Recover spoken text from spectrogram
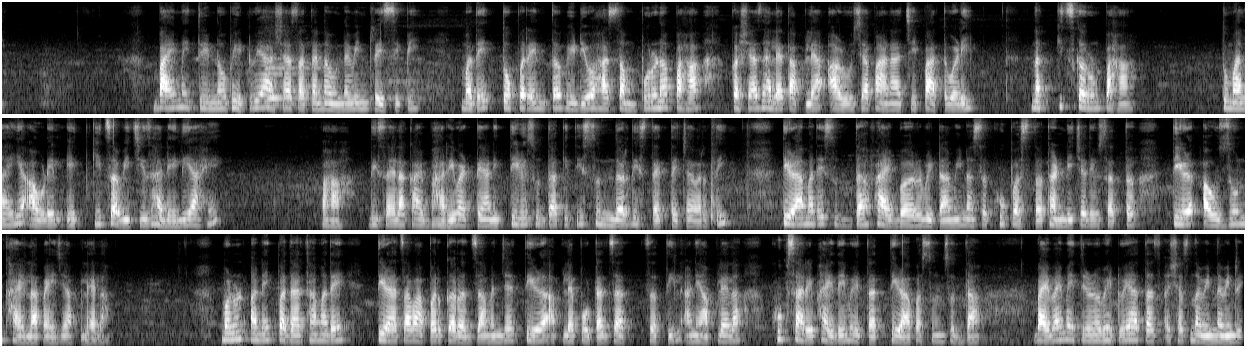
बाय मैत्रिणींनो भेटूया अशाच आता नवनवीन रेसिपीमध्ये तोपर्यंत व्हिडिओ हा संपूर्ण पहा कशा झाल्यात आपल्या आळूच्या पानाची पातवडी. नक्कीच करून पहा. तुम्हालाही आवडेल इतकी चवीची झालेली आहे. पहा दिसायला काय भारी वाटते आणि तिळसुद्धा किती सुंदर दिसत आहेत त्याच्यावरती. तिळामध्ये सुद्धा फायबर विटामिन असं खूप असतं. थंडीच्या दिवसात तर तीळ अवजून खायला पाहिजे आपल्याला. म्हणून अनेक पदार्थामध्ये तिळाचा वापर करत जा म्हणजे तिळ आपल्या पोटात जात जातील आणि आपल्याला खूप सारे फायदे मिळतात तिळापासून सुद्धा. बाय बाय मैत्रिणी भेटूया आताच अशाच नवीन नवीन रे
